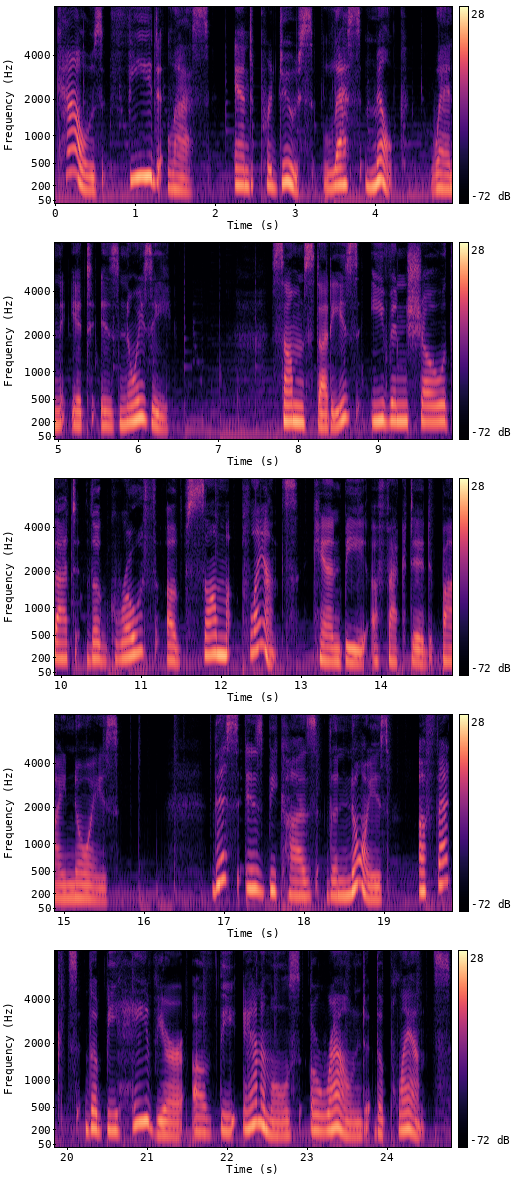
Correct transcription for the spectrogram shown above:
Cows feed less and produce less milk when it is noisy. Some studies even show that the growth of some plants can be affected by noise. This is because the noise affects the behavior of the animals around the plants.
